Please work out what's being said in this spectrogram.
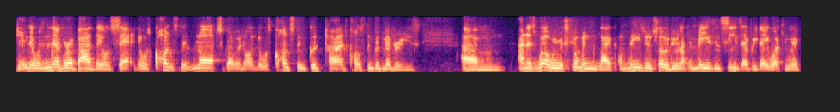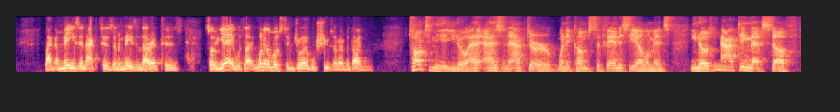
there was never a bad day on set. There was constant laughs going on. There was constant good times, constant good memories. Um, and as well, we was filming like amazing show, doing like amazing scenes every day, working with like amazing actors and amazing directors. So yeah, it was like one of the most enjoyable shoots I've ever done. talk to me you know as an actor when it comes to fantasy elements you know Mm. acting that stuff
